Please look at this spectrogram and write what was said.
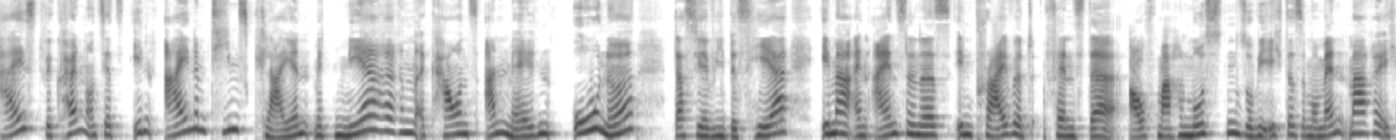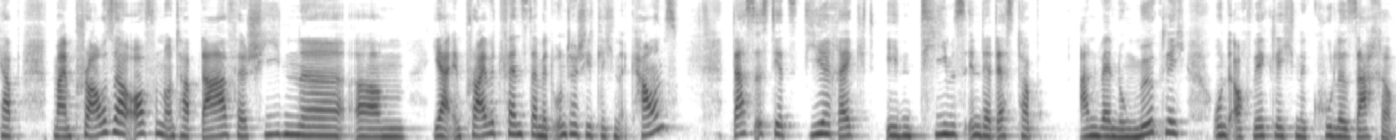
Heißt, wir können uns jetzt in einem Teams-Client mit mehreren Accounts anmelden, ohne dass wir wie bisher immer ein einzelnes In-Private-Fenster aufmachen mussten, so wie ich das im Moment mache. Ich habe meinen Browser offen und habe da verschiedene ähm, ja In-Private-Fenster mit unterschiedlichen Accounts. Das ist jetzt direkt in Teams in der Desktop-Anwendung möglich und auch wirklich eine coole Sache.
